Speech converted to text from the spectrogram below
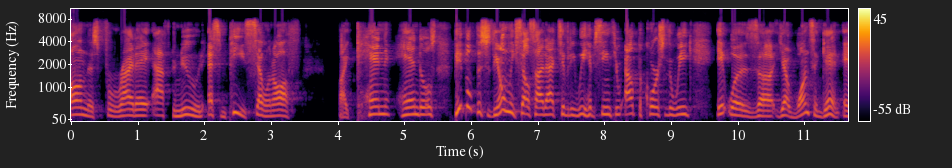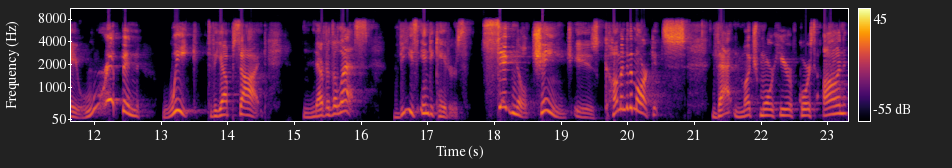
on this Friday afternoon. S&P selling off by 10 handles. People, this is the only sell side activity we have seen throughout the course of the week. It was, uh, yeah, once again, a ripping week to the upside. Nevertheless, these indicators Signal change is coming to the markets. That and much more here, of course, on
